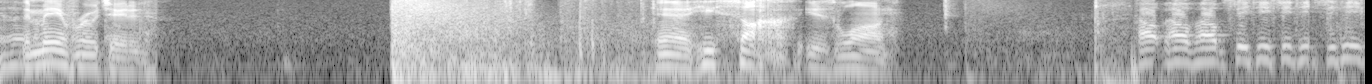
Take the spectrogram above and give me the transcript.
Yeah, They may have think so. rotated. Yeah, he suck is long. Help! Help! Help! CT! CT! CT!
